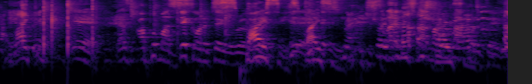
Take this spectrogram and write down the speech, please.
I like it. Yeah, that's. I'll put my dick on the table. Real Spicy, quick. Yeah. spicy. Slap me, slap my cock on the table.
